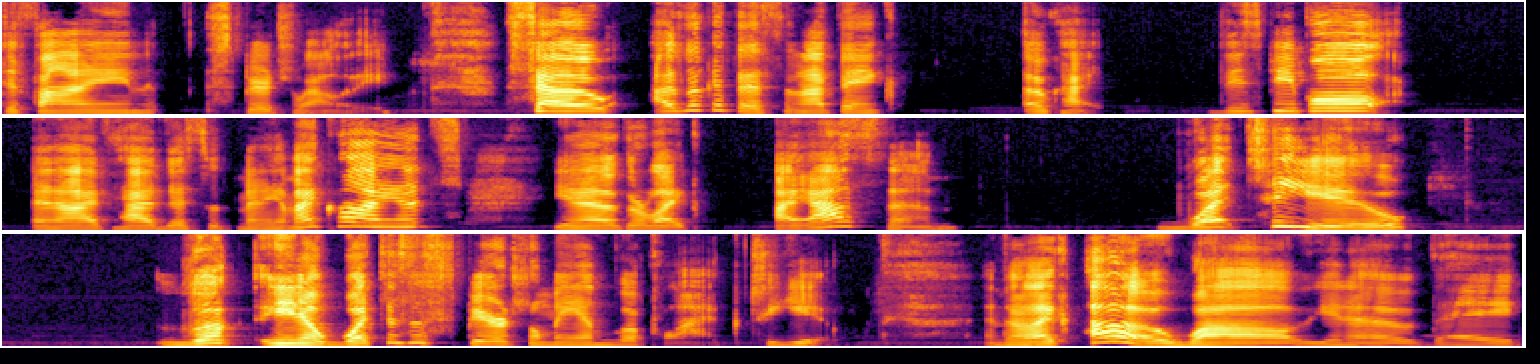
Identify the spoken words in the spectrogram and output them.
define spirituality? So, I look at this and I think, okay, these people, and I've had this with many of my clients, you know, they're like, I ask them, what to you look, you know, what does a spiritual man look like to you? And they're like, oh, well, you know, they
